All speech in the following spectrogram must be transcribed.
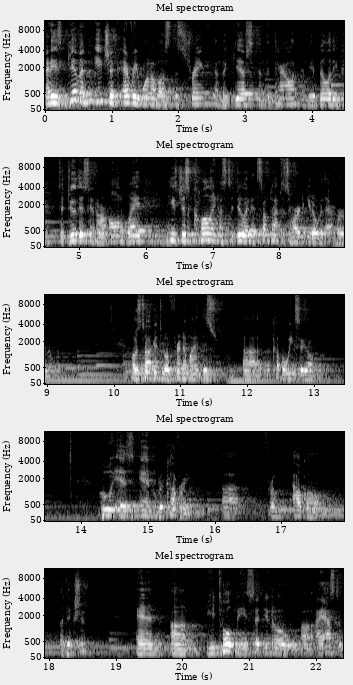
and he's given each and every one of us the strength and the gifts and the talent and the ability to do this in our own way. He's just calling us to do it, and sometimes it's hard to get over that hurdle. I was talking to a friend of mine this uh, a couple weeks ago, who is in recovery uh, from alcohol addiction, and um, he told me, he said, you know, uh, I asked him,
